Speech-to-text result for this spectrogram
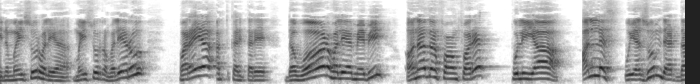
In Mysore ವಲಯ ಮೈಸೂರಿನ ವಲಯರು ಪರಯ ಅಂತ ಕರೀತಾರೆ. The word Valaya may be another form for a Pulaya. Unless we assume that the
